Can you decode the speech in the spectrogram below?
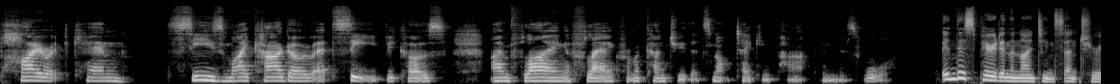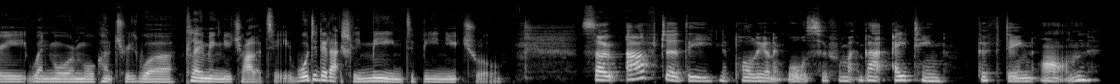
pirate can seize my cargo at sea because I'm flying a flag from a country that's not taking part in this war. In this period in the 19th century, when more and more countries were claiming neutrality, what did it actually mean to be neutral? So, after the Napoleonic Wars, so from about 1815 on,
